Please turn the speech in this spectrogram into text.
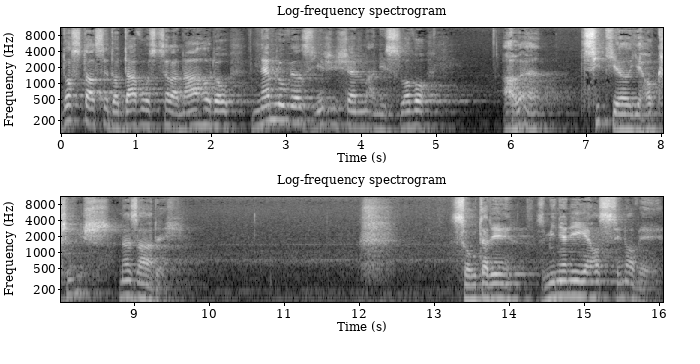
dostal se do davu zcela náhodou, nemluvil s Ježíšem ani slovo, ale cítil jeho kříž na zádech. Jsou tady zmíněni jeho synovi,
